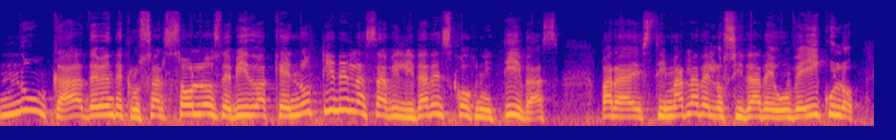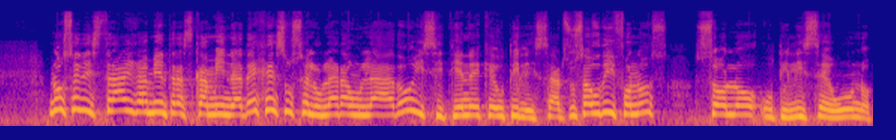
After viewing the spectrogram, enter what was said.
nunca deben de cruzar solos debido a que no tienen las habilidades cognitivas para estimar la velocidad de un vehículo. No se distraiga mientras camina, deje su celular a un lado y si tiene que utilizar sus audífonos, solo utilice uno.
